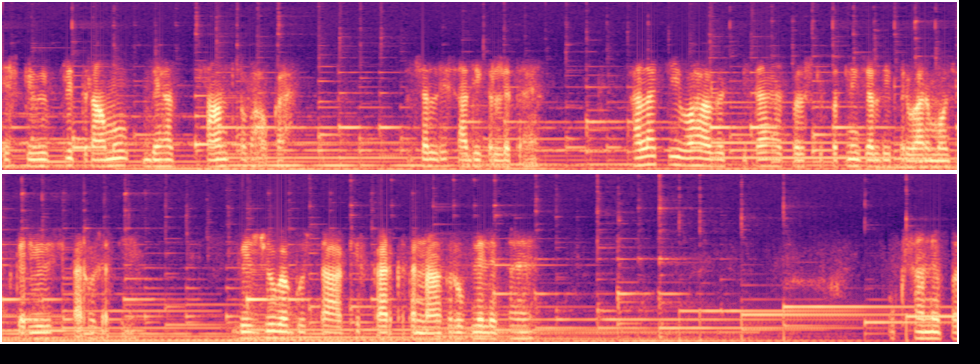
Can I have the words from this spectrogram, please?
इसके विपरीत रामू बेहद शांत स्वभाव का है, जल्दी शादी कर लेता है। हालाँकि वह व्यक्तिता है, पर उसकी पत्नी जल्दी परिवार में मौजूद गरीबी का शिकार हो जाती है। बिरजू का गुस्सा आखिरकार खतरनाक रूप ले लेता है। उकसाने पर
